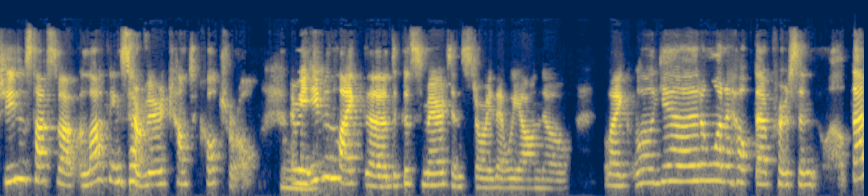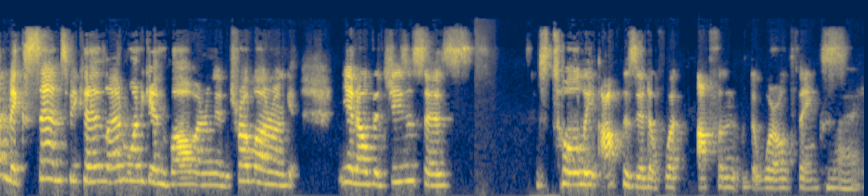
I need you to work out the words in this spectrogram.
Jesus talks about a lot of things that are very countercultural. Mm-hmm. I mean, mm-hmm. even like the the Good Samaritan story that we all know. Like, well, yeah, I don't want to help that person. Well, that makes sense because I don't want to get involved. I don't get in trouble. I don't get, you know. But Jesus says it's totally opposite of what often the world thinks. Right.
